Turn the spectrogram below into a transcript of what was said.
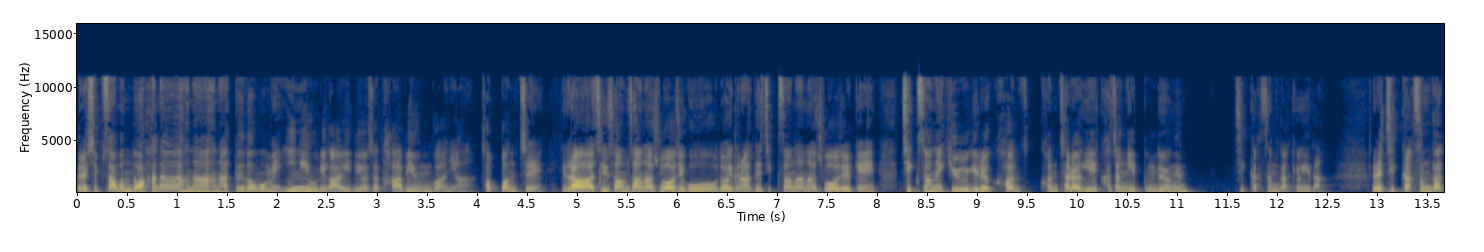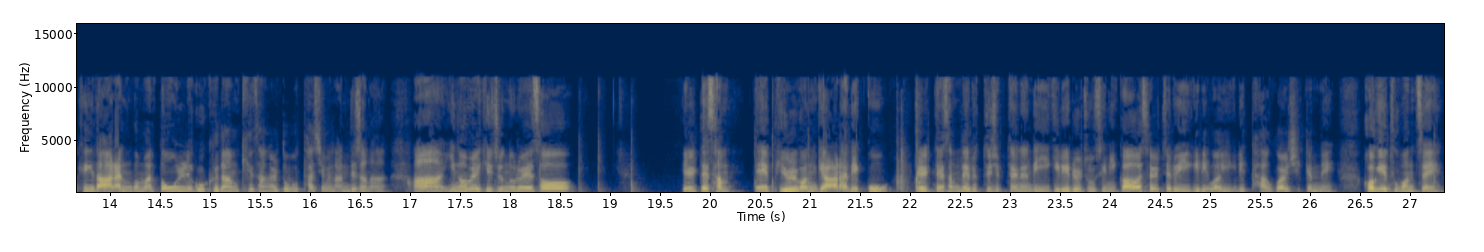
그래 14번도 하나하나 하나 뜯어보면 이미 우리가 아이디어에서 다 비운 거 아니야. 첫 번째 얘들아 지수함수 하나 주어지고 너희들한테 직선 하나 주어질게. 직선의 기울기를 관, 관찰하기에 가장 예쁜 도형은 직각삼각형이다. 그래 직각삼각형이다 라는 것만 떠올리고 그 다음 계산을 또 못하시면 안 되잖아. 아 이놈을 기준으로 해서 1대3의 비율 관계 알아냈고 1대3 대 루트 10 되는데 이 길이를 줬으니까 실제로 이 길이와 이 길이 다 구할 수 있겠네. 거기에 두 번째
